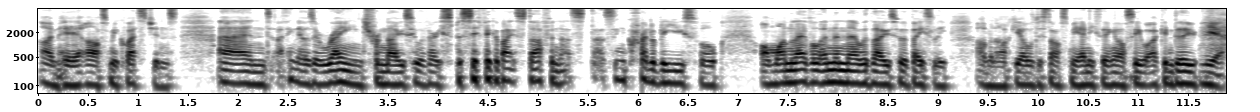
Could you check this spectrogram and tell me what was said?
I'm here, ask me questions. And I think there was a range from those who were very specific about stuff and that's that's incredibly useful on one level. And then there were those who are basically, I'm an archaeologist, ask me anything and I'll see what I can do. Yeah.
